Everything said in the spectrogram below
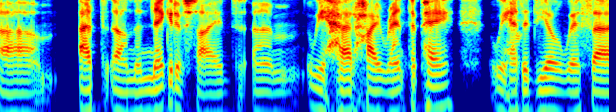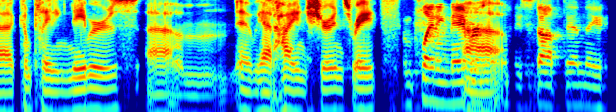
Um, at on the negative side, um, we had high rent to pay. We had to deal with uh, complaining neighbors. Um, we had high insurance rates. Complaining neighbors. Uh, they stopped in. They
